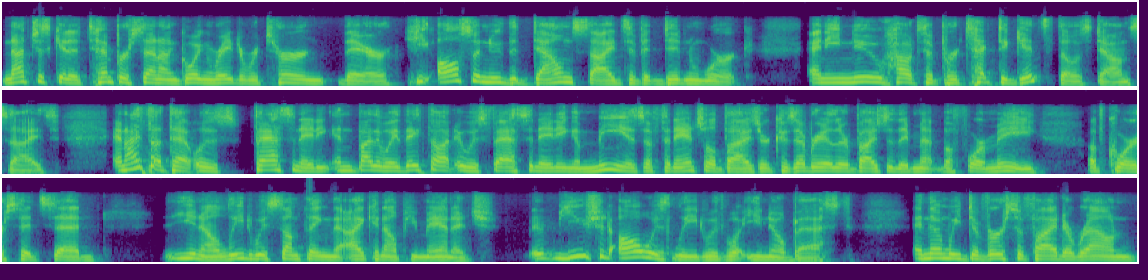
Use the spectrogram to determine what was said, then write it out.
not just get a 10% ongoing rate of return there. He also knew the downsides if it didn't work. And he knew how to protect against those downsides. And I thought that was fascinating. And by the way, they thought it was fascinating of me as a financial advisor because every other advisor they met before me, of course, had said, you know, lead with something that I can help you manage. You should always lead with what you know best. And then we diversified around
